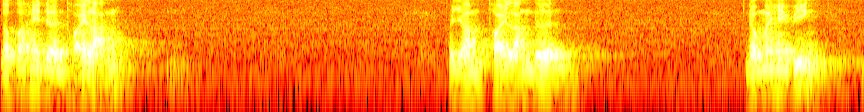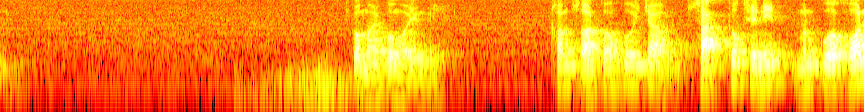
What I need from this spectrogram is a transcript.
แล้วก็ให้เดินถอยหลัง พยายามถอยหลังเดินเดี๋ยวไม่ให้วิ่ง ก็หมายความว่าอย่างนี้คำสอนของพระพุทธเจ้า สัตว์ทุกชนิดมันกลัวคน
